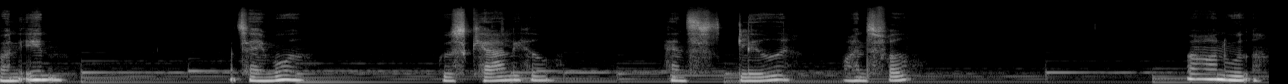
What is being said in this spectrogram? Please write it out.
Ånd ind og tag imod Guds kærlighed, hans glæde og hans fred. Og ånd ud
